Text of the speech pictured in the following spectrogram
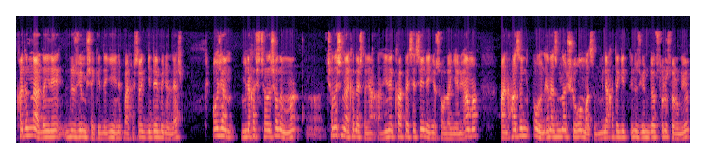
kadınlar da yine düzgün bir şekilde giyinip arkadaşlar gidebilirler. Hocam mülakatçı çalışalım mı? Çalışın arkadaşlar. Yani yine KPSS ile ilgili sorular geliyor ama hani hazırlıklı olun. En azından şu olmasın. Mülakata gittiğiniz gün 4 soru soruluyor.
